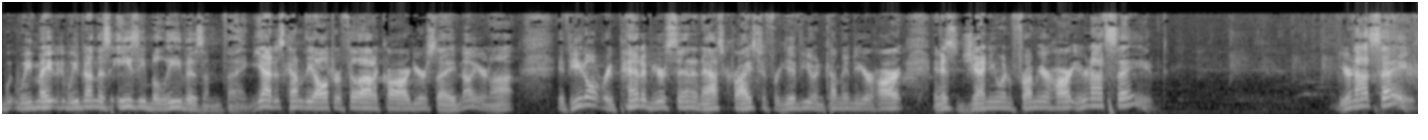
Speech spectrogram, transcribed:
We've, made, we've done this easy believism thing. Yeah, just come to the altar, fill out a card, you're saved. No, you're not. If you don't repent of your sin and ask Christ to forgive you and come into your heart, and it's genuine from your heart, you're not saved. You're not saved.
